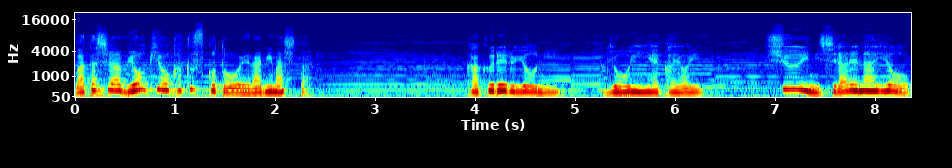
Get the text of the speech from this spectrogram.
私は病気を隠すことを選びました。隠れるように病院へ通い、周囲に知られないよう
